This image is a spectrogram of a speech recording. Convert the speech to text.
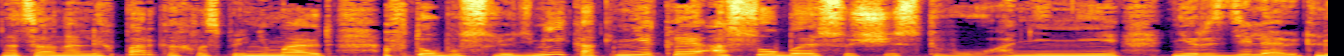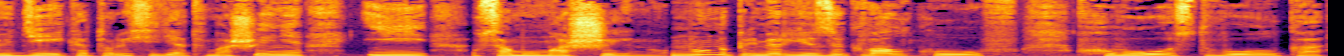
национальных парках воспринимают автобус с людьми как некое особое существо. Они не, не разделяют людей, которые сидят в машине, и саму машину. Ну, например, язык волков, хвост волка,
